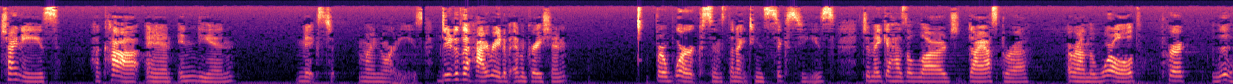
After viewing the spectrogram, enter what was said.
Chinese, Hakka, and Indian mixed minorities. Due to the high rate of immigration for work since the 1960s, Jamaica has a large diaspora around the world, per, ugh,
